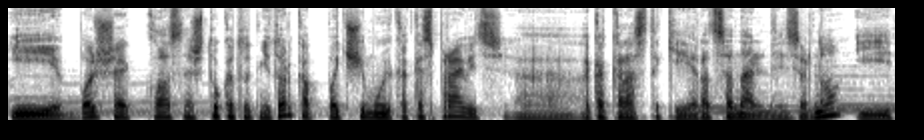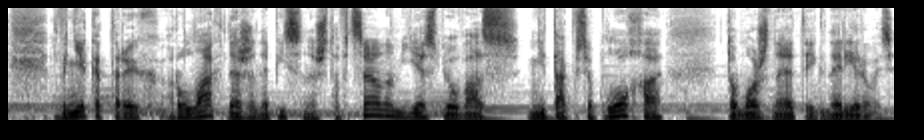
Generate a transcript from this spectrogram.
И большая классная штука тут не только почему и как исправить, э, а как раз-таки рациональное зерно. И в некоторых рулах даже написано, что в целом, если у вас не так все плохо, то можно это игнорировать.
